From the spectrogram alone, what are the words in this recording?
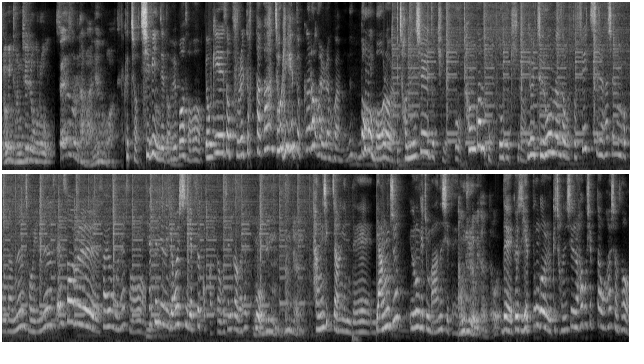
여긴 전체적으로 센서를 다 많이 하는 것 같아요. 그쵸. 집이 이제 넓어서 여기에서 불을 켰다가 저기에 또 끌어가려고 하면은 너무 멀어요. 전실도 길고 현관 복도도 길어요. 이걸 들어오면서부터 스위치를 하시는 것보다는 저희는 센서를 사용을 해서 해드리는 게 훨씬 예쁠 것 같다고 생각을 했고 여기는 현장. 당식장인데 양주? 이런 게 좀 많으시대요. 양주를 여기다 한다고요? 네, 그래서 예쁜 걸 이렇게 전시를 하고 싶다고 하셔서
